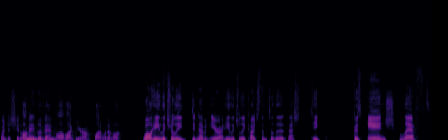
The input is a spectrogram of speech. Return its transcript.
went to shit. I mean the Van Marwijk era, like whatever. well, he literally didn't have an era. He literally coached them to the national because Ange left.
